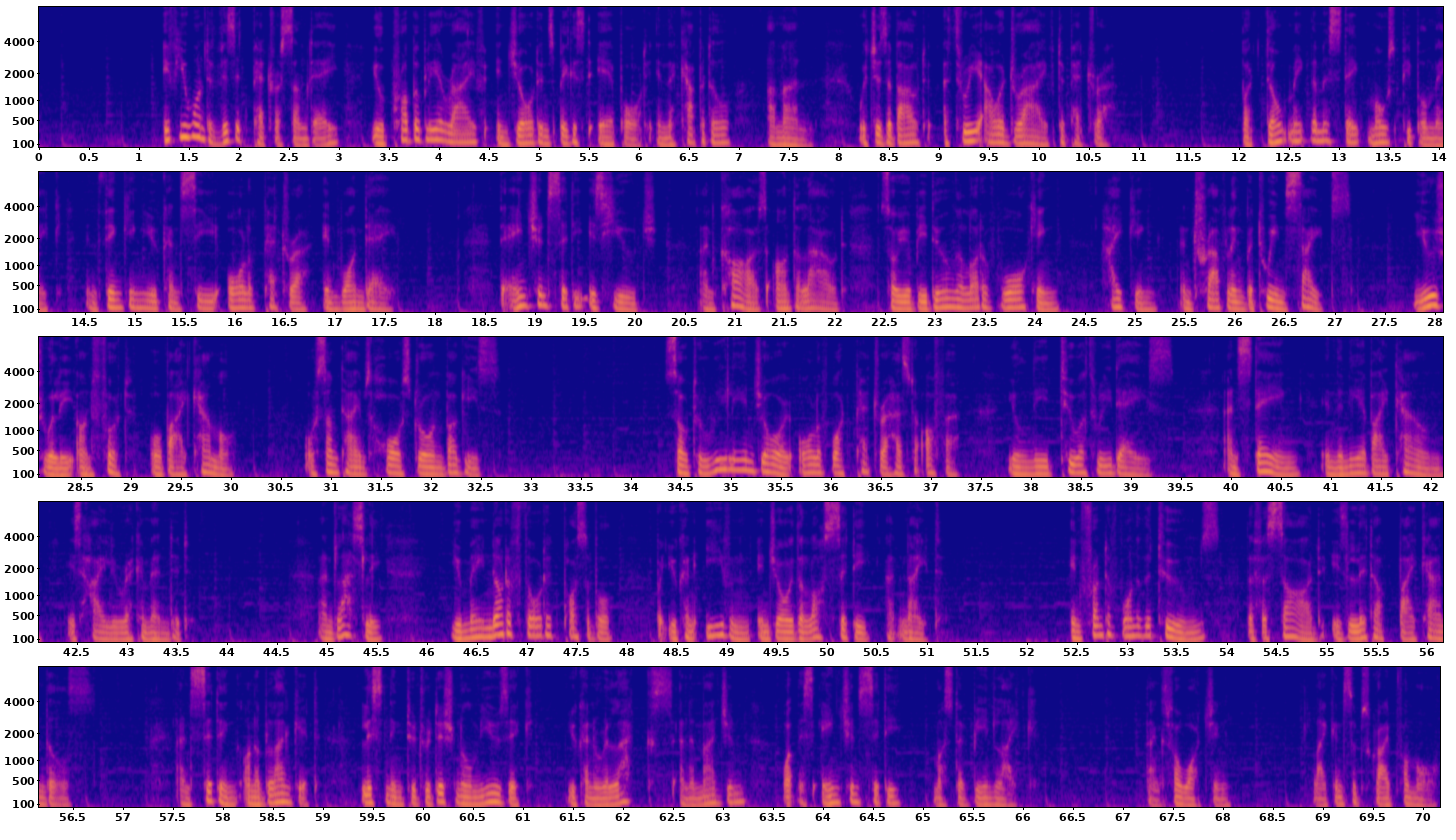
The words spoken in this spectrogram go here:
If you want to visit Petra someday, you'll probably arrive in Jordan's biggest airport in the capital, Amman, which is about a three hour drive to Petra. But don't make the mistake most people make in thinking you can see all of Petra in one day. The ancient city is huge and cars aren't allowed, so you'll be doing a lot of walking, hiking, and traveling between sites, usually on foot or by camel or sometimes horse-drawn buggies. So to really enjoy all of what Petra has to offer, you'll need two or three days, and staying in the nearby town is highly recommended. And lastly, you may not have thought it possible, but you can even enjoy the lost city at night. In front of one of the tombs, the facade is lit up by candles, and sitting on a blanket listening to traditional music, you can relax and imagine what this ancient city must have been like. Thanks for watching. Like and subscribe for more.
